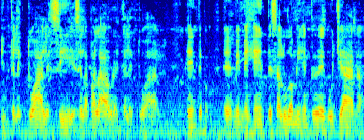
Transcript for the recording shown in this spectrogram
intelectuales, sí, esa es la palabra, intelectual. Gente, eh, mi, gente, saludo a mi gente de Guyana,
